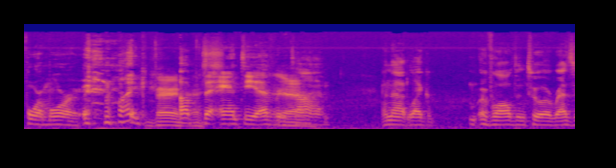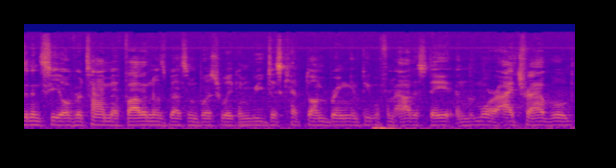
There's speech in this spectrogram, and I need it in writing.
four more, like Very up nice. the ante every Yeah. time, and that like evolved into a residency over time at Father Knows Best in Bushwick, and we just kept on bringing people from out of state. And the more I traveled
